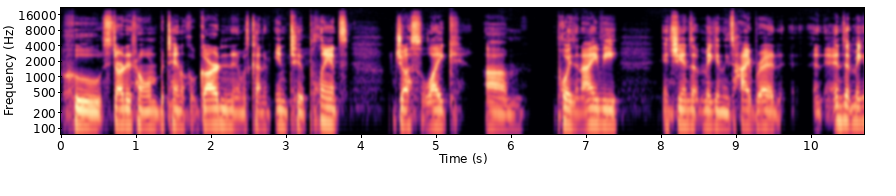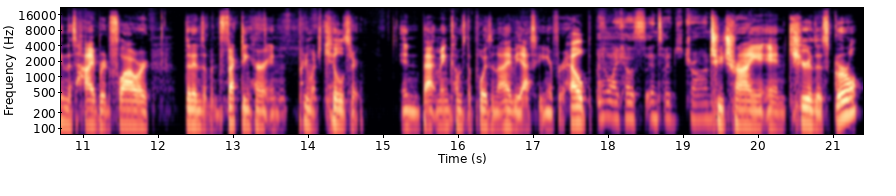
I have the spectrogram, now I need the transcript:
who started her own botanical garden and was kind of into plants, just like um, poison ivy. And she ends up making these hybrid, and ends up making this hybrid flower that ends up infecting her and pretty much kills her. And Batman comes to Poison Ivy asking her for help I don't like how this inside's drawn. to try and cure this girl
